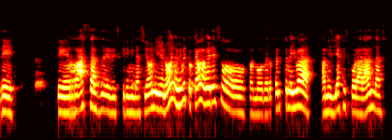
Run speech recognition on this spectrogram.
de, de, razas, de discriminación, y ¿no? a mí me tocaba ver eso cuando de repente me iba a mis viajes por Arandas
